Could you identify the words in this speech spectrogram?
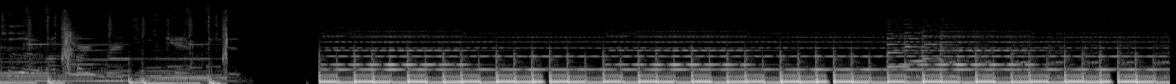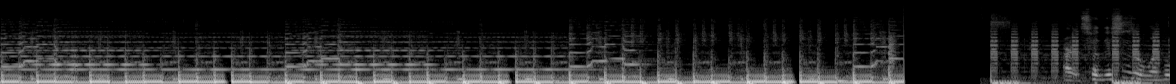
to the um, part where you can't beat it. Alright, so this is a level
